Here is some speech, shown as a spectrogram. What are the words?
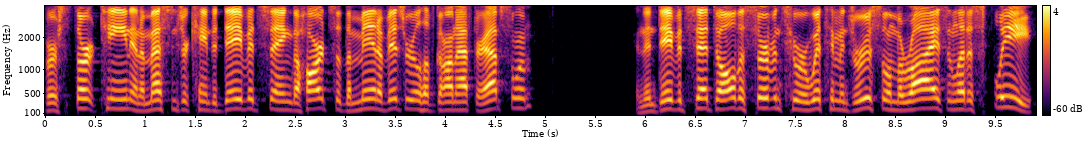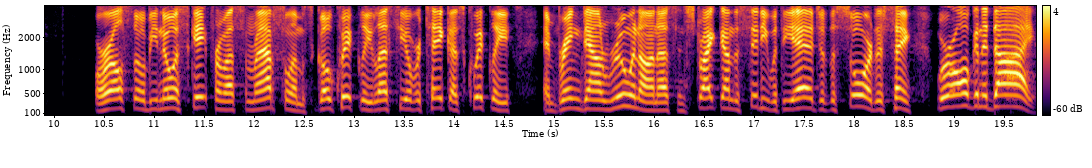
Verse 13 And a messenger came to David, saying, The hearts of the men of Israel have gone after Absalom. And then David said to all the servants who were with him in Jerusalem, Arise and let us flee or else there will be no escape from us from Absalom. Go quickly, lest he overtake us quickly and bring down ruin on us and strike down the city with the edge of the sword. They're saying, We're all going to die.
